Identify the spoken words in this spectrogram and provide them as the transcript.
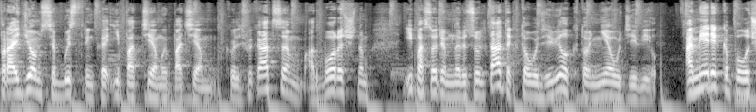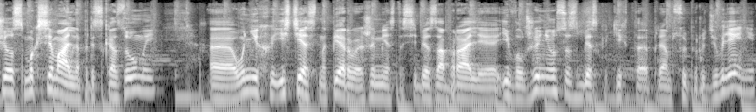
Пройдемся быстренько и по тем, и по тем квалификациям, отборочным. И посмотрим на результаты, кто удивил, кто не удивил. Америка получилась максимально предсказуемой. Э, у них, естественно, первое же место себе забрали Evil Geniuses без каких-то прям супер удивлений.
